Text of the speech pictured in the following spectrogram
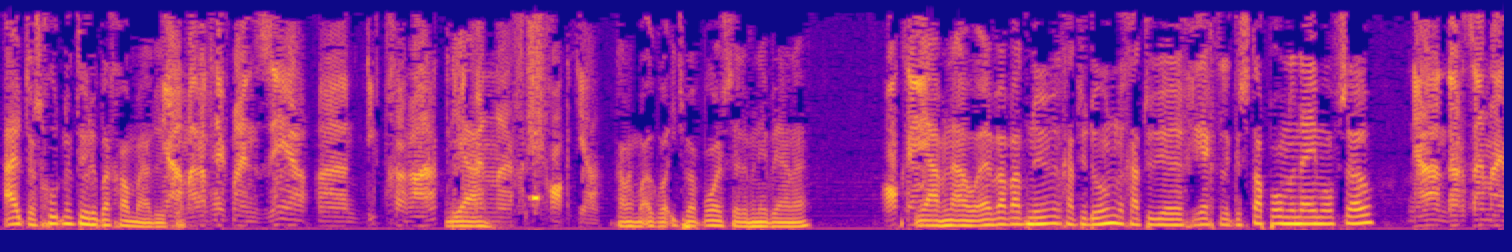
uiterst goed natuurlijk bij Gamma. Dus Ja, maar het heeft mij zeer diep geraakt. Ja. Ik ben geschokt, ja. kan ik me ook wel iets bij voorstellen, meneer Bernhard. Oké. Ja, maar nou, eh, wa- wat nu? Wat gaat u doen? Gaat u eh, gerechtelijke stappen ondernemen of zo? Ja, daar zijn wij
